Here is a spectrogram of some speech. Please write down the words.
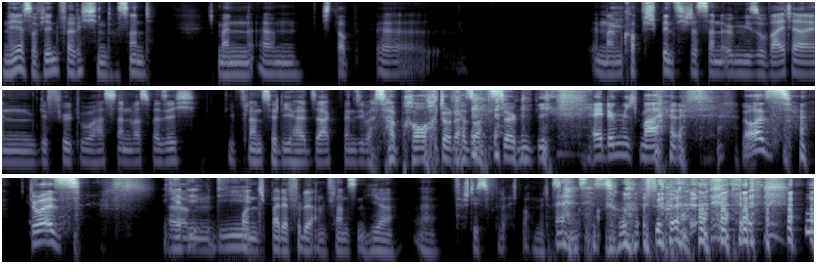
Nee, ist auf jeden Fall richtig interessant. Ich meine, ähm, ich glaube, äh, in meinem Kopf spinnt sich das dann irgendwie so weiter in gefühlt, du hast dann, was weiß ich, die Pflanze, die halt sagt, wenn sie Wasser braucht oder sonst irgendwie. Ey, düng mich mal. Los, tu es. Ja, die, Ähm, die, Und bei der Fülle an Pflanzen hier, äh, verstehst du vielleicht, warum mir das Angst macht. so, so.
